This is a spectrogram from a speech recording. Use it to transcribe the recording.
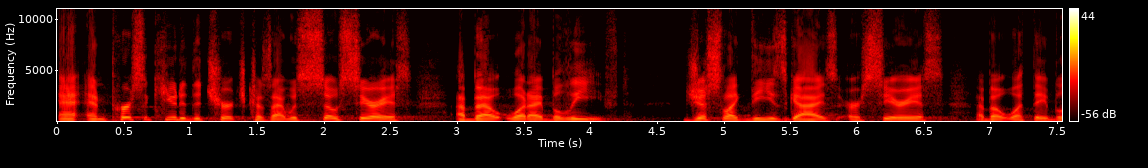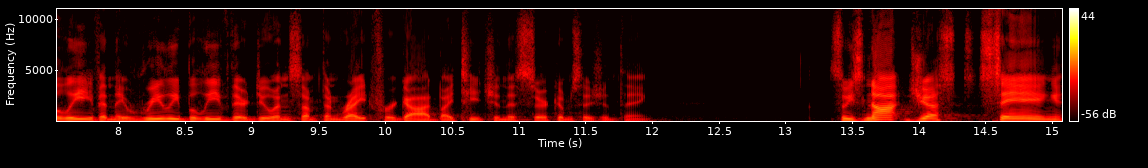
and, and persecuted the church because I was so serious about what I believed. Just like these guys are serious about what they believe, and they really believe they're doing something right for God by teaching this circumcision thing. So he's not just saying,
